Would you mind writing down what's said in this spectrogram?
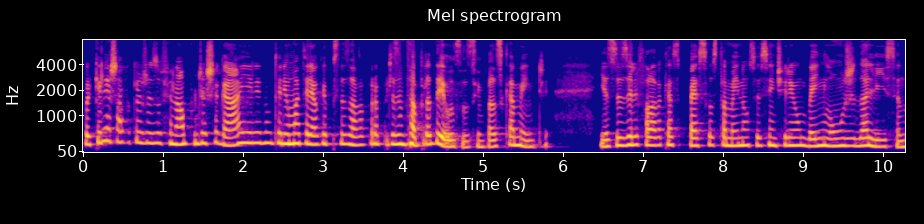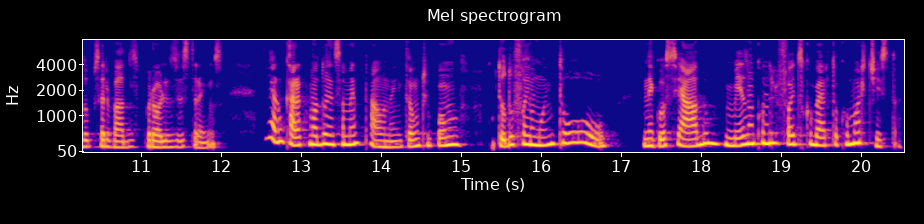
Porque ele achava que o juízo final podia chegar e ele não teria o material que precisava para apresentar para Deus, assim, basicamente. E às vezes ele falava que as peças também não se sentiriam bem longe dali, sendo observadas por olhos estranhos. Ele era um cara com uma doença mental, né? Então, tipo, tudo foi muito negociado, mesmo quando ele foi descoberto como artista.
